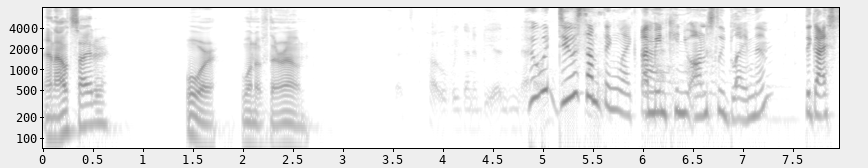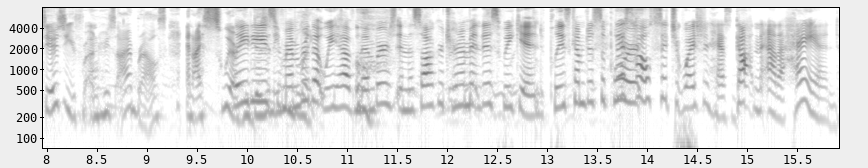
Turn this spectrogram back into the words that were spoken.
an outsider, or one of their own. Who would do something like that? I mean, can you honestly blame them? The guy stares at you from under his eyebrows, and I swear he ladies, doesn't even remember blink. that we have members in the soccer tournament this weekend. Please come to support. This whole situation has gotten out of hand.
